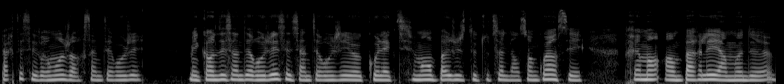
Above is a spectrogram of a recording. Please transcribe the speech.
partie, c'est vraiment genre s'interroger. Mais quand je dis s'interroger, c'est s'interroger collectivement, pas juste toute seule dans son coin, c'est vraiment en parler en mode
